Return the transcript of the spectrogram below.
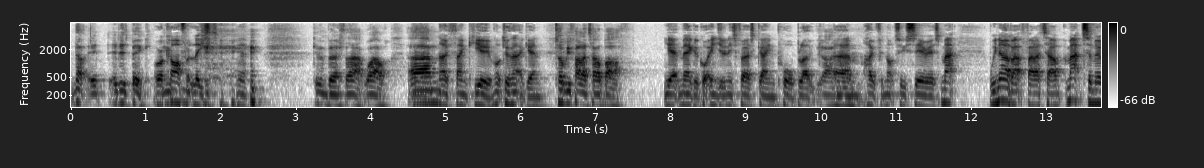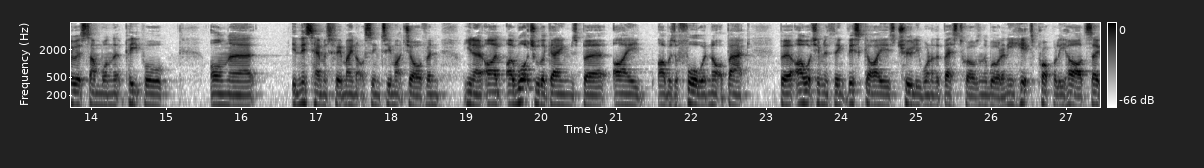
No, it, it is big. or a You- calf at least. Yeah. Giving birth to that. Wow. Um, no, thank you. I'm not doing that again. Toby Faletau Bath. Yeah, Mega got injured in his first game. Poor bloke. Yeah, I know. um, hopefully not too serious. Matt, we know about Faletau. Matt Toomua is someone that people on uh, in this hemisphere may not have seen too much of. And you know, I, I watch all the games, but I I was a forward, not a back. But I watch him and think this guy is truly one of the best 12s in the world, and he hits properly hard. So,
